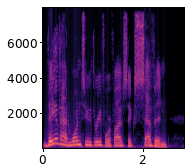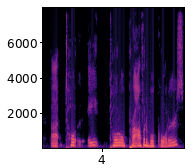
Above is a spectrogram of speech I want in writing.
they have had one, two, three, four, five, six, seven, uh, to- eight total profitable quarters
